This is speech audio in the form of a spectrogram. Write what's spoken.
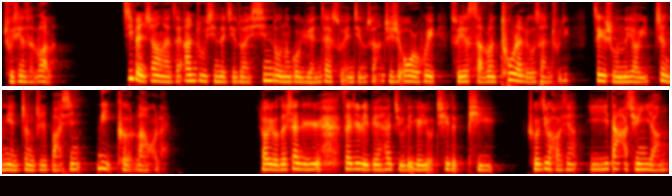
出现散乱了。基本上呢，在安住心的阶段，心都能够圆在所缘境上，只是偶尔会随着散乱突然流散出去。这个时候呢，要以正念正知把心立刻拉回来。然后有的善知识在这里边还举了一个有趣的譬喻，说就好像一大群羊，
